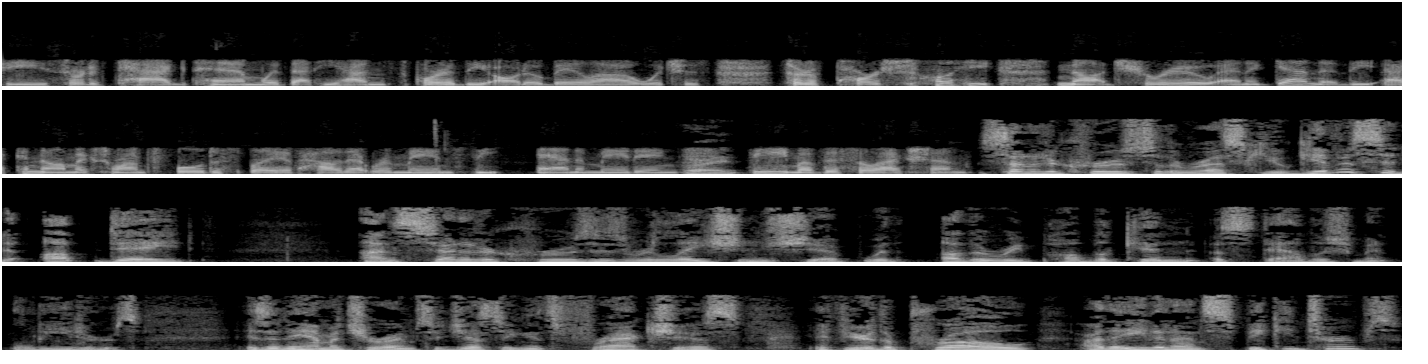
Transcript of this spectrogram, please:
she sort of tagged him with that he hadn't supported the auto bailout, which is sort of partially not true. And again, the economics were on full display of how that remains the animating right. theme of this election. Senator Cruz to the rescue. Give us an update on Senator Cruz's relationship with other Republican establishment leaders. As an amateur, I'm suggesting it's fractious. If you're the pro, are they even on speaking terms?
